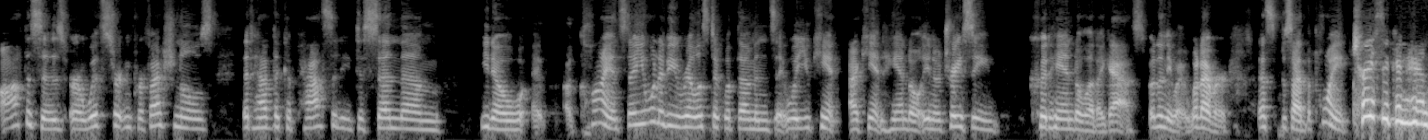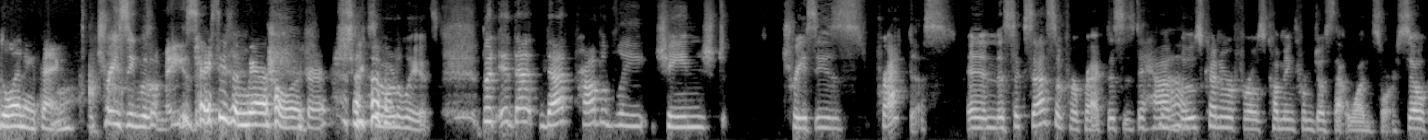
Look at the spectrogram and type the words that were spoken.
offices or with certain professionals that have the capacity to send them you know clients now you want to be realistic with them and say well you can't i can't handle you know tracy could handle it i guess but anyway whatever that's beside the point tracy can handle anything tracy was amazing tracy's a miracle worker she totally is. But it, that that probably changed Tracy's practice, and the success of her practice is to have Yeah. those kind of referrals coming from just that one source. So,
